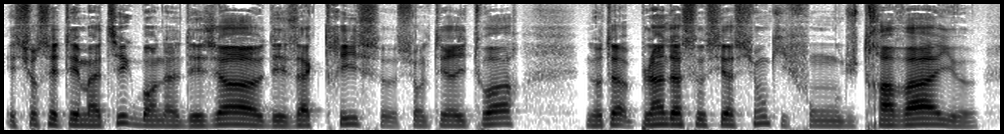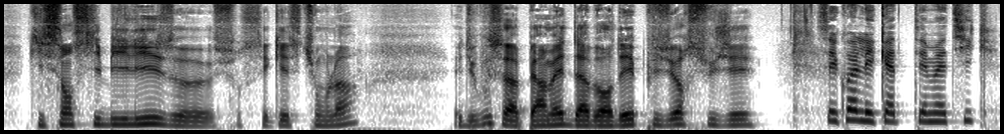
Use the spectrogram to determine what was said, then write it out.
Et sur ces thématiques, ben, on a déjà euh, des actrices euh, sur le territoire, plein d'associations qui font du travail, euh, qui sensibilisent sur ces questions-là. Et du coup, ça va permettre d'aborder plusieurs sujets. C'est quoi les quatre thématiques?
